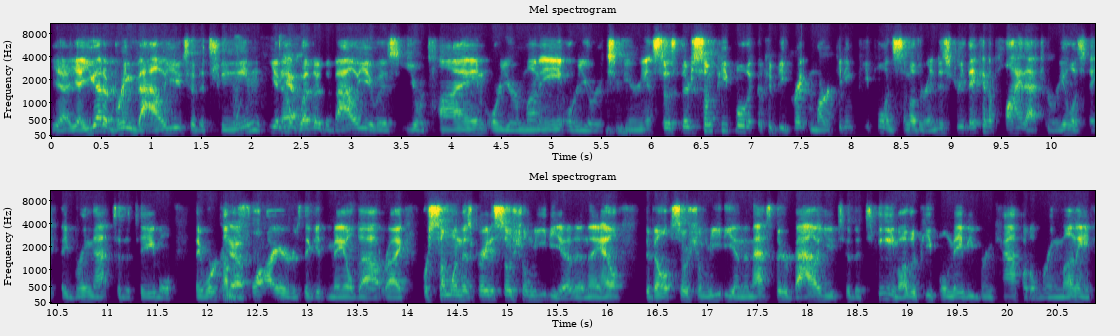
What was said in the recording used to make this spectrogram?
yeah, yeah, you got to bring value to the team, you know, yeah. whether the value is your time or your money or your mm-hmm. experience. So there's some people that could be great marketing people in some other industry. They can apply that to real estate. They bring that to the table. They work on yeah. the flyers that get mailed out, right? Or someone that's great at social media, then they help develop social media and then that's their value to the team. Other people maybe bring capital, bring money.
